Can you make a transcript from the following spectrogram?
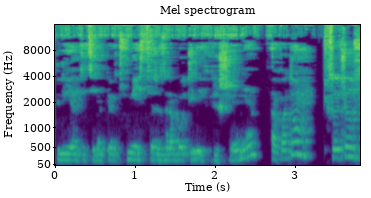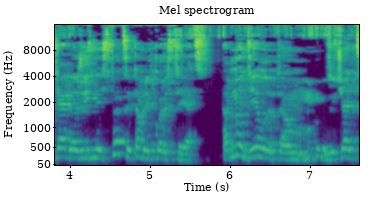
клиент и терапевт вместе разработали их решение, а потом случилась реальная жизненная ситуация, и там легко растеряться. Одно дело там изучать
